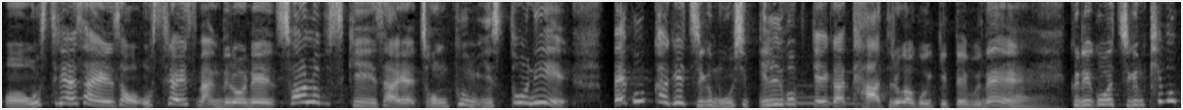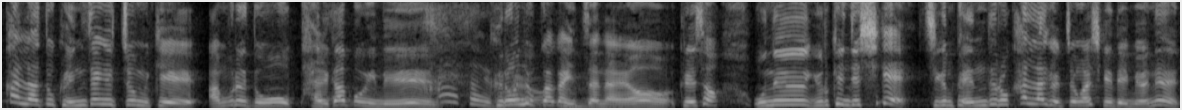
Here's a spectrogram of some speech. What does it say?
어, 오스트리아사에서 오스트리아에서 만들어낸 스왈롭스키사의 정품 이 스톤이 빼곡하게 지금 57개가 다 들어가고 있기 때문에 네. 그리고 지금 피부 컬러도 굉장히 좀 이렇게 아무래도 밝아 보이는 그런. 효과가 음. 있잖아요. 그래서 오늘 이렇게 이제 시계 지금 밴드로 칼라 결정하시게 되면은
